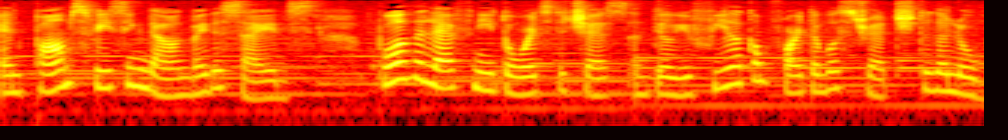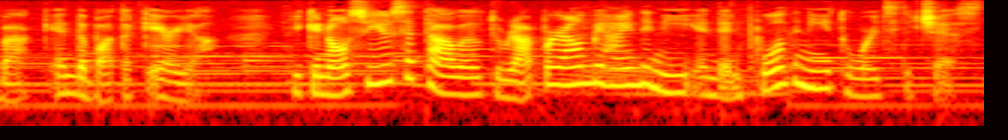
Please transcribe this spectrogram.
and palms facing down by the sides, pull the left knee towards the chest until you feel a comfortable stretch to the low back and the buttock area. You can also use a towel to wrap around behind the knee and then pull the knee towards the chest.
